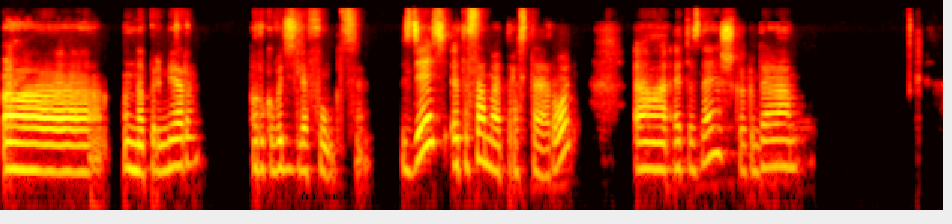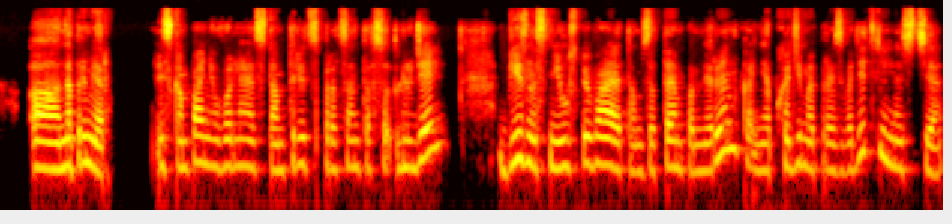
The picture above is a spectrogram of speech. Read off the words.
э, например, руководителя функции, здесь это самая простая роль. Э, это, знаешь, когда, э, например, из компании увольняется там 30% людей, бизнес не успевает там за темпами рынка, необходимой производительности,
